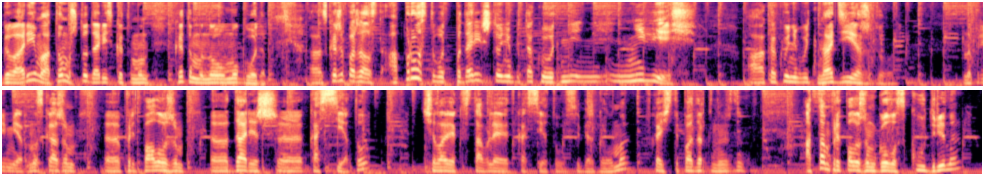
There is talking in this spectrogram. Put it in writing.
говорим о том, что дарить к этому, к этому Новому году. А, Скажи, пожалуйста, а просто вот подарить что-нибудь такое вот не, не- вещь, а какую-нибудь надежду, например, ну, скажем, э, предположим, э, даришь э, кассету, человек вставляет кассету у себя дома в качестве подарка, ну, а там, предположим, голос Кудрина,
